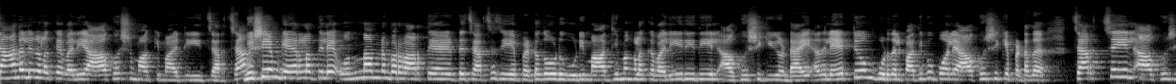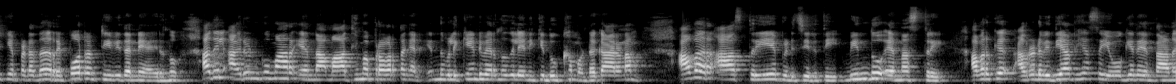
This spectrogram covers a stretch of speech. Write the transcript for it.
ചാനലുകളൊക്കെ വലിയ ആഘോഷമാക്കി മാറ്റി ഈ ചർച്ച. വിഷയം കേരളത്തിലെ ഒന്നാം നമ്പർ വാർത്തയായിട്ട് ചർച്ച ചെയ്യപ്പെട്ടതോടുകൂടി മാധ്യമങ്ങളൊക്കെ വലിയ രീതിയിൽ ആഘോഷിക്കുകയുണ്ടായി. അതിൽ ഏറ്റവും കൂടുതൽ പതിവ് പോലെ ആഘോഷിക്കപ്പെട്ടത് ചർച്ചയിൽ ആഘോഷിക്കപ്പെട്ടത് റിപ്പോർട്ടർ ടി വി തന്നെയായിരുന്നു. അതിൽ അരുൺകുമാർ എന്ന മാധ്യമ പ്രവർത്തകൻ എന്ന് വിളിക്കേണ്ടി വരുന്നതിൽ എനിക്ക് ദുഃഖമുണ്ട്. കാരണം അവർ ആ സ്ത്രീയെ പിടിച്ചിരുത്തി. ബിന്ദു എന്ന സ്ത്രീ. അവർക്ക് അവരുടെ വിദ്യാഭ്യാസ യോഗ്യത എന്താണ്?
